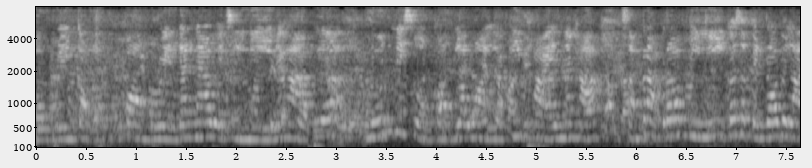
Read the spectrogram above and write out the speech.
ลงบริเวณกล่องคูปองบริเวณด้านหน้าเวทีนี้นะคะ เพื่อลุ้นในส่วนของรางวัลลัคกี้ไพรส์นะคะสำหรับรอบนี้ก็จะเป็นรอบเวลา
